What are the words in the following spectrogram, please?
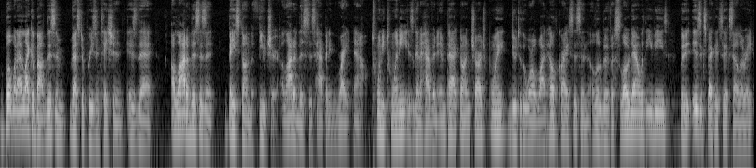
but what I like about this investor presentation is that a lot of this isn't based on the future. A lot of this is happening right now. 2020 is going to have an impact on ChargePoint due to the worldwide health crisis and a little bit of a slowdown with EVs, but it is expected to accelerate.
